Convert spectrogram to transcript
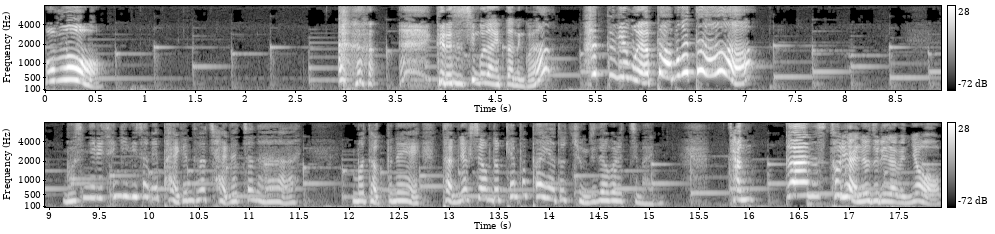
어머! 그래서 신고당했다는 거야? 하, 그게 뭐야, 바보 같아! 무슨 일이 생기기 전에 발견돼서 잘 됐잖아. 뭐 덕분에 담력 시험도 캠프파이어도 중지되어버렸지만 잠깐 스토리 알려드리자면요.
